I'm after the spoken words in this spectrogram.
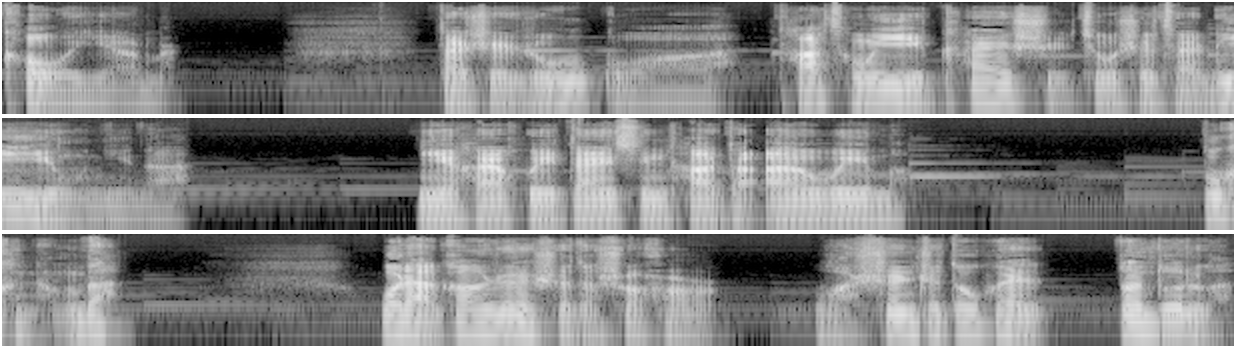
够爷们儿。但是如果他从一开始就是在利用你呢？你还会担心他的安危吗？不可能的。我俩刚认识的时候，我甚至都快断顿了。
